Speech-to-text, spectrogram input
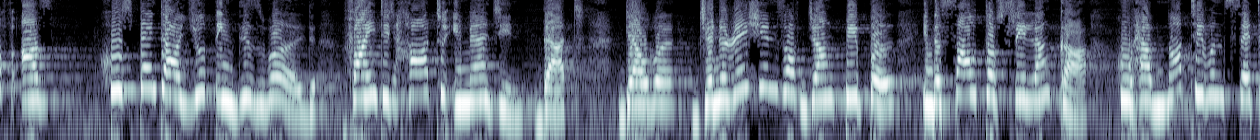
of us who spent our youth in this world find it hard to imagine that there were generations of young people in the south of Sri Lanka who have not even set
